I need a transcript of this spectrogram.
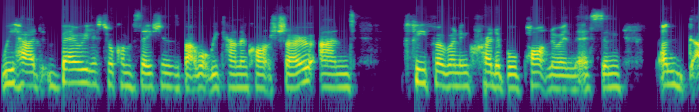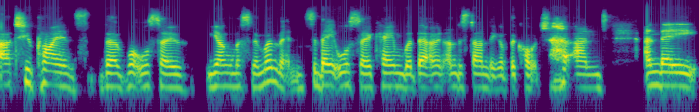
we had very little conversations about what we can and can't show and FIFA were an incredible partner in this and and our two clients that were also young Muslim women so they also came with their own understanding of the culture and and they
